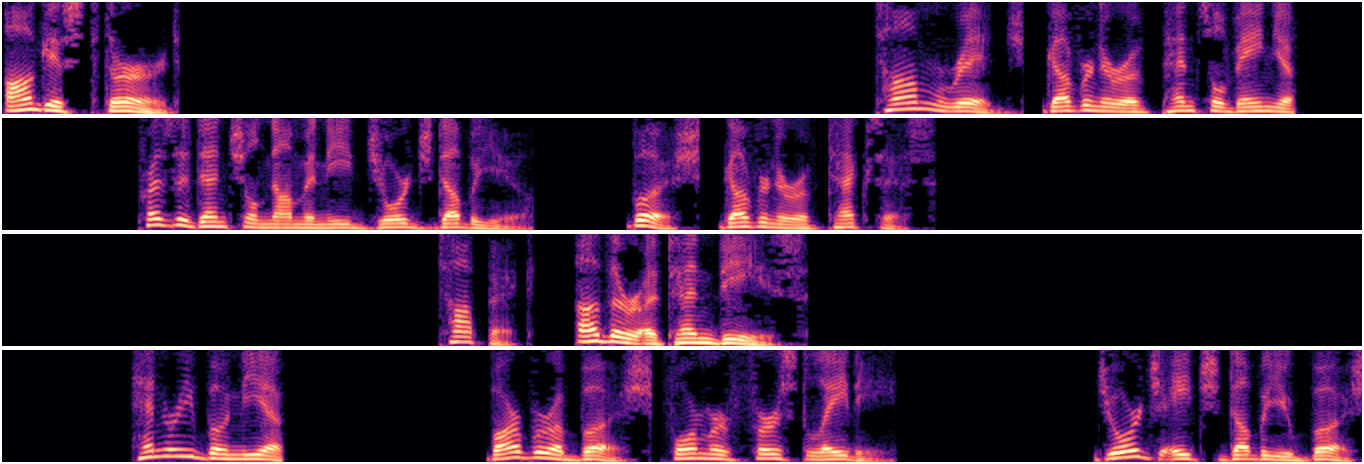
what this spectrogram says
August 3 Tom Ridge, Governor of Pennsylvania. Presidential nominee George W. Bush, Governor of Texas. Other attendees. Henry Bonilla. Barbara Bush former First Lady. George H. W. Bush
